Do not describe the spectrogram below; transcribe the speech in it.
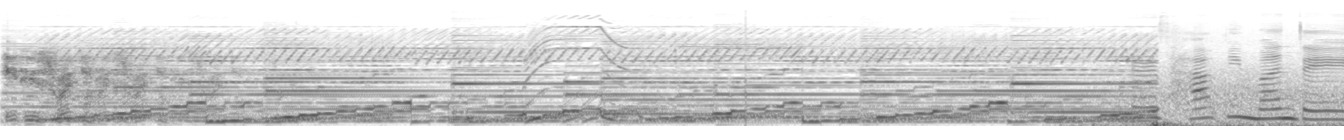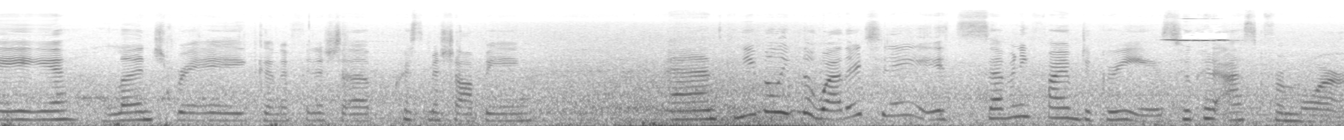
It is written. It is written. happy Monday. Lunch break. Gonna finish up Christmas shopping. And can you believe the weather today? It's 75 degrees. Who could ask for more?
